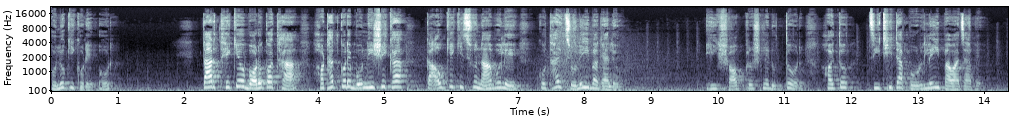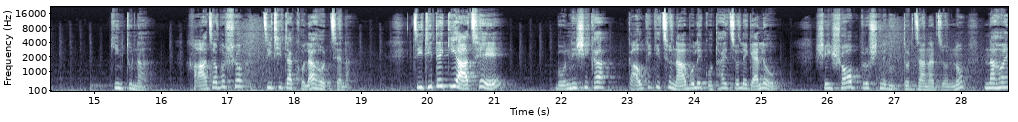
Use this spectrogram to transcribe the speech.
হলো কি করে ওর? তার থেকেও বড় কথা হঠাৎ করে বহ্নিশিখা কাউকে কিছু না বলে কোথায় চলেই বা গেল? এই সব প্রশ্নের উত্তর হয়তো চিঠিটা পড়লেই পাওয়া যাবে। কিন্তু না, আজ অবশ্য চিঠিটা খোলা হচ্ছে না। চিঠিতে কি আছে? বন্যিশিখা কাউকে কিছু না বলে কোথায় চলে গেল? সেই সব প্রশ্নের উত্তর জানার জন্য না হয়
